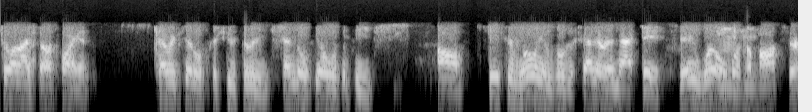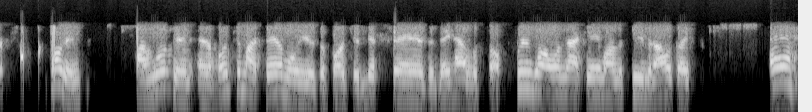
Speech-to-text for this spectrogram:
So and I start playing. Kerry Kittle for shoot three. Kendall Gill was a beast. Um, Jayson Williams was a center in that game. Jay Will mm-hmm. was a mm-hmm. monster. Funny, I'm looking, and a bunch of my family is a bunch of Knicks fans, and they had looked up pretty well in that game on the team, and I was like, eh,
